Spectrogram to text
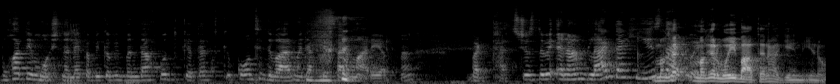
بہت ایموشنل ہے کبھی کبھی بندہ خود کہتا ہے کہ کون سی دیوار میں جا کے سر مارے اپنا۔ مگر وہی بات ہے نا اگین یو نو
